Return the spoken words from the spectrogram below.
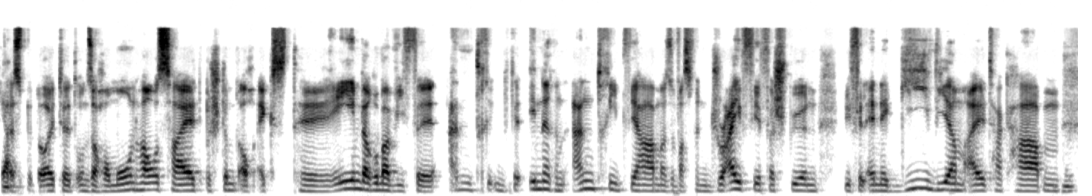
Ja. Das bedeutet, unser Hormonhaushalt bestimmt auch extrem darüber, wie viel, Antrieb, wie viel inneren Antrieb wir haben, also was für einen Drive wir verspüren, wie viel Energie wir im Alltag haben, Mhm.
